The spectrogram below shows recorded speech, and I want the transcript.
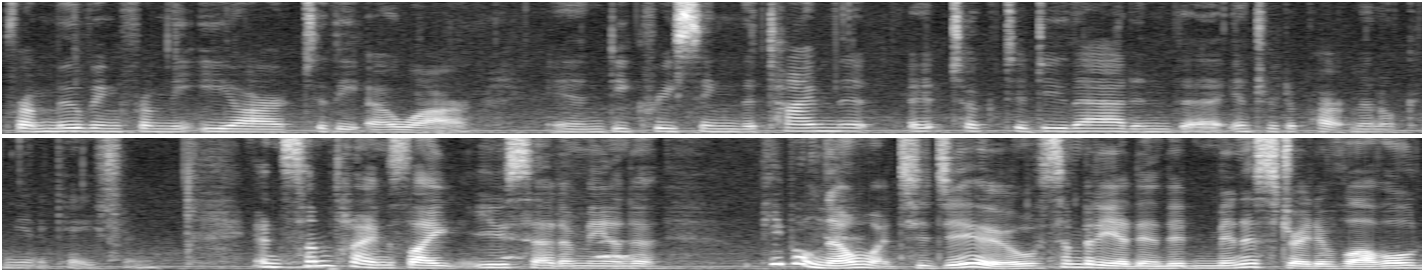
from moving from the ER to the OR and decreasing the time that it took to do that and the interdepartmental communication. And sometimes, like you said, Amanda, people know what to do. Somebody at an administrative level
